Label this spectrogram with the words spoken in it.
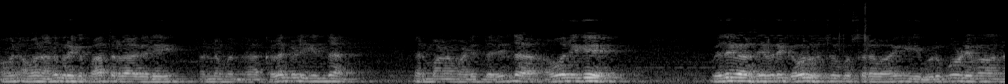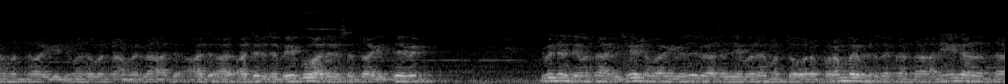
ಅವನ ಅವನ ಅನುಗ್ರಹಕ್ಕೆ ಪಾತ್ರರಾಗಲಿ ಅನ್ನುವಂತಹ ಕಳಕಳಿಯಿಂದ ನಿರ್ಮಾಣ ಮಾಡಿದ್ದರಿಂದ ಅವರಿಗೆ ವೇದವ್ಯಾಸ ದೇವರಿಗೆ ಗೌರವಿಸುವುದಕ್ಕೋಸ್ಕರವಾಗಿ ಈ ಗುರುಪೂರ್ಣಿಮಾ ಅನ್ನುವಂತಹ ಈ ದಿವಸವನ್ನು ನಾವೆಲ್ಲ ಆಚರಿಸಬೇಕು ಆಚರಿಸುತ್ತಾಗಿದ್ದೇವೆ ಇವತ್ತಿನ ದಿವಸ ವಿಶೇಷವಾಗಿ ವೇದವ್ಯಾಸ ದೇವರ ಮತ್ತು ಅವರ ಪರಂಪರೆ ಬಂದಿರತಕ್ಕಂತಹ ಅನೇಕಾದಂತಹ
